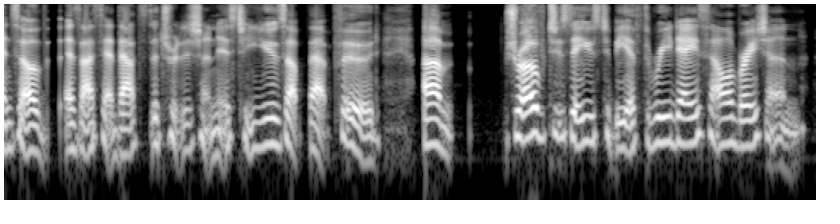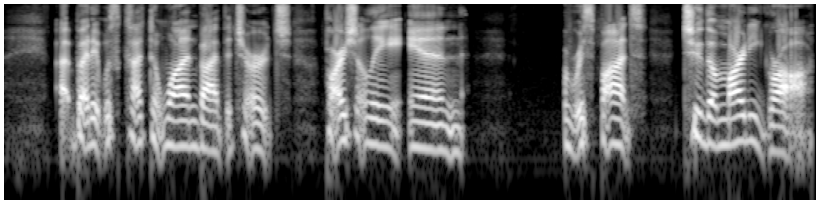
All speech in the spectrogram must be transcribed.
And so, as I said, that's the tradition is to use up that food. Um, Shrove Tuesday used to be a three day celebration, uh, but it was cut to one by the church, partially in response to the Mardi Gras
